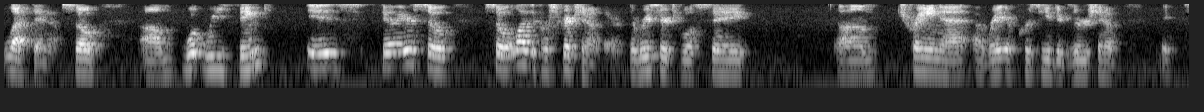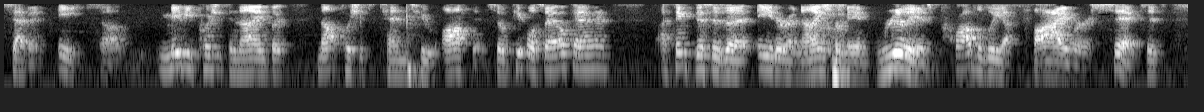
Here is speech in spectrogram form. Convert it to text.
left in them. So um, what we think is failure. So so a lot of the prescription out there, the research will say um, train at a rate of perceived exertion of seven, eight, um, maybe push it to nine, but not push it to ten too often. So people say, okay, I'm gonna I think this is a eight or a nine for me, and really it's probably a five or a six. It's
